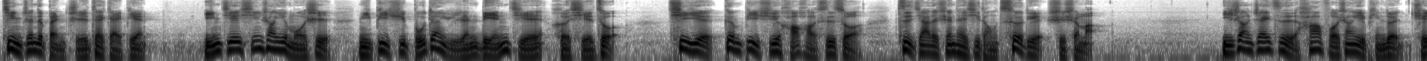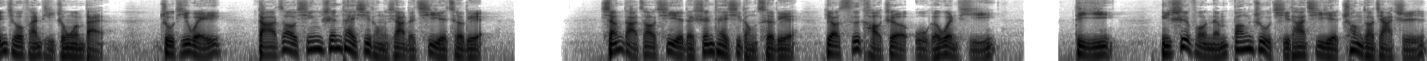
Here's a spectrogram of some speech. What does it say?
竞争的本质在改变。迎接新商业模式，你必须不断与人连结和协作。企业更必须好好思索自家的生态系统策略是什么。以上摘自《哈佛商业评论》全球繁体中文版，主题为“打造新生态系统下的企业策略”。想打造企业的生态系统策略，要思考这五个问题：第一，你是否能帮助其他企业创造价值？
